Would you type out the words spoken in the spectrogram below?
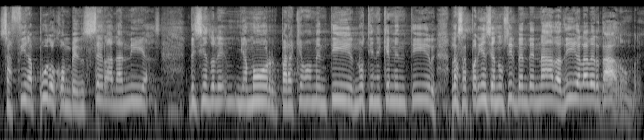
Zafira pudo convencer a Ananías. diciéndole, mi amor, ¿para qué va a mentir? No tiene que mentir. Las apariencias no sirven de nada. Diga la verdad, hombre.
